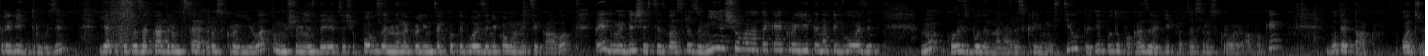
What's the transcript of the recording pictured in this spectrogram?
Привіт, друзі! Я тут уже за кадром все розкроїла, тому що мені здається, що повзання на колінцях по підлозі нікому не цікаво. Та я думаю, більшість із вас розуміє, що воно таке кроїти на підлозі. Ну, колись буде в мене розкрійний стіл, тоді буду показувати і процес розкрою. А поки буде так. Отже,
